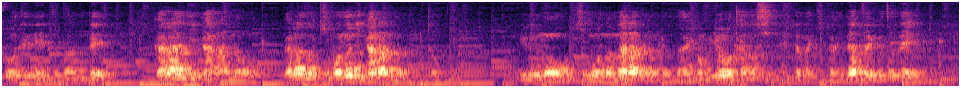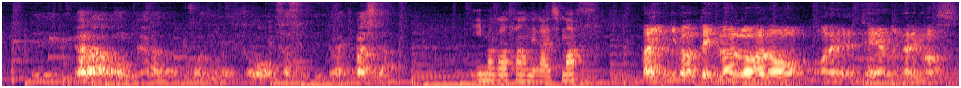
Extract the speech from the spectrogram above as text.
コーディネートなんで柄に柄の柄の着物に柄の帯というのを着物ならではの醍醐味を楽しんでいただきたいなということで、えー柄オン柄のコーディネートをさせていただきました。今川さんお願いします。はい2番手今川の、えー提案になります。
